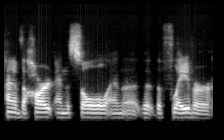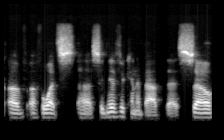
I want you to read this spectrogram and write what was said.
kind of the heart and the soul and the the, the flavor of, of what's uh, significant about this? So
